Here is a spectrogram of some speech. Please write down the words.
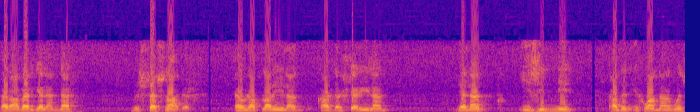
beraber gelenler müstesnadır. Evlatlarıyla, kardeşleriyle gelen izinli kadın ihvanlarımız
